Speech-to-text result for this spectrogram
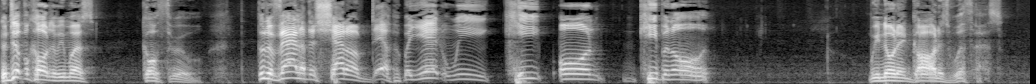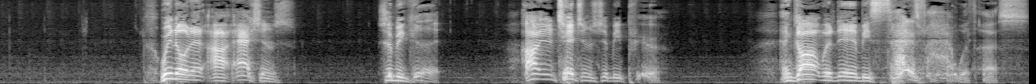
the difficulty we must go through, through the valley of the shadow of death, but yet we keep on keeping on, we know that God is with us. We know that our actions should be good. Our intentions should be pure. And God will then be satisfied with us.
